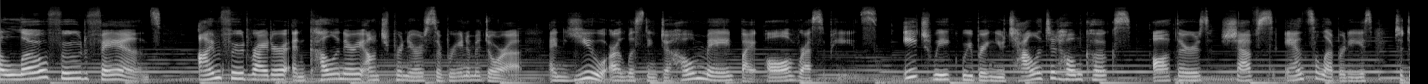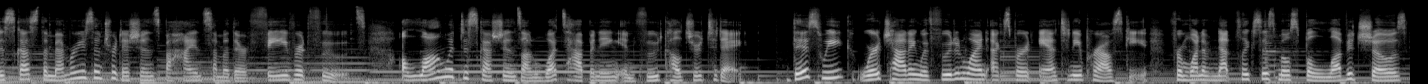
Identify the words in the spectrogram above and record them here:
Hello, food fans. I'm food writer and culinary entrepreneur Sabrina Medora, and you are listening to Homemade by All Recipes. Each week, we bring you talented home cooks, authors, chefs, and celebrities to discuss the memories and traditions behind some of their favorite foods, along with discussions on what's happening in food culture today. This week, we're chatting with food and wine expert Antoni Porowski from one of Netflix's most beloved shows,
